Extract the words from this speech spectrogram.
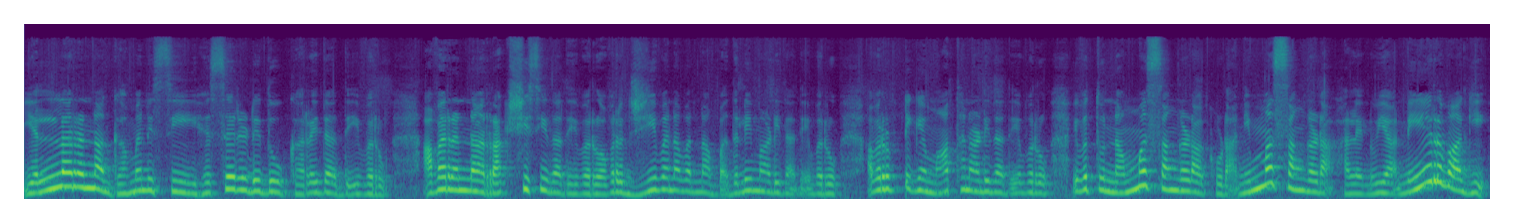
ಎಲ್ಲರನ್ನ ಗಮನಿಸಿ ಹೆಸರಿಡಿದು ಕರೆದ ದೇವರು, ಅವರನ್ನು ರಕ್ಷಿಸಿದ ದೇವರು, ಅವರ ಜೀವನವನ್ನು ಬದಲಿ ಮಾಡಿದ ದೇವರು, ಅವರೊಟ್ಟಿಗೆ ಮಾತನಾಡಿದ ದೇವರು. ಇವತ್ತು ನಮ್ಮ ಸಂಗಡ ಕೂಡ, ನಿಮ್ಮ ಸಂಗಡ ಹಲೆಲುಯ್ಯ ನೇರವಾಗಿ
